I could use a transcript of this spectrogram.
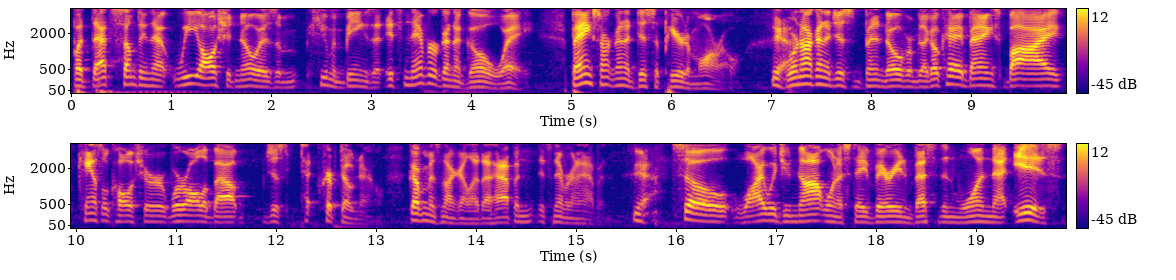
But that's something that we all should know as a, human beings that it's never going to go away. Banks aren't going to disappear tomorrow. Yeah. We're not going to just bend over and be like, okay, banks, buy, cancel culture. We're all about just t- crypto now. Government's not going to let that happen. It's never going to happen. Yeah So why would you not want to stay very invested in one that is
